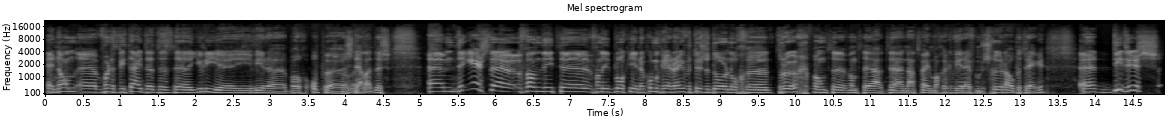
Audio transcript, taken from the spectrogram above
En dan uh, wordt het weer tijd dat, dat uh, jullie uh, je weer mogen opstellen. dus um, de eerste van dit, van dit blokje, en dan kom ik er even tussendoor nog terug. Want, want ja, na twee mag ik weer even mijn scheur opentrekken. dit is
